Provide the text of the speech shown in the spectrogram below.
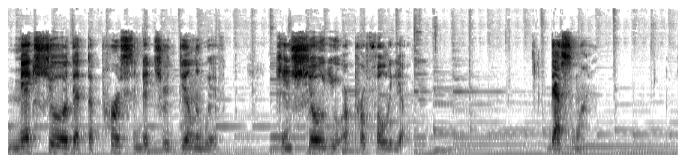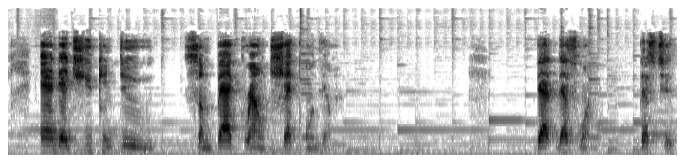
make sure that the person that you're dealing with can show you a portfolio. That's one. And that you can do some background check on them. That that's one. That's two.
